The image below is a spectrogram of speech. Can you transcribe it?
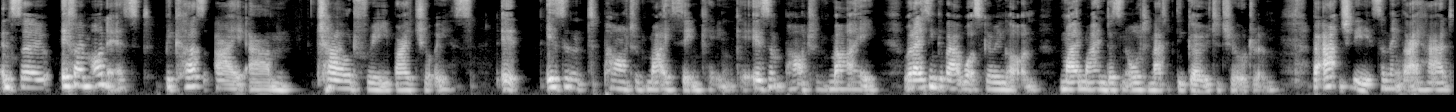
And so, if I'm honest, because I am child free by choice, it isn't part of my thinking. It isn't part of my, when I think about what's going on, my mind doesn't automatically go to children. But actually, it's something that I had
